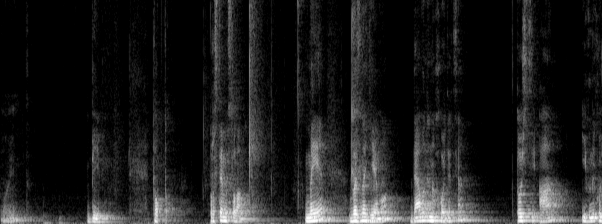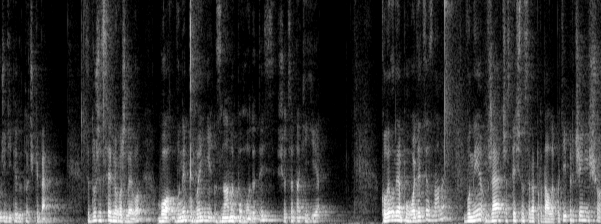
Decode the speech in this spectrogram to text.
point B. Тобто, простими словами, ми визнаємо, де вони знаходяться в точці А, і вони хочуть дійти до точки Б. Це дуже сильно важливо, бо вони повинні з нами погодитись, що це так і є. Коли вони погодяться з нами, вони вже частично себе продали по тій причині, що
